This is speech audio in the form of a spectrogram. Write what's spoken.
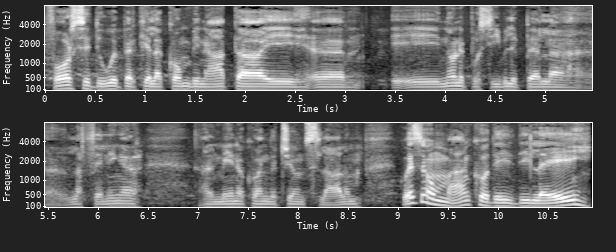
forse due perché la combinata è, eh, e non è possibile per la, la Fenninger almeno quando c'è un slalom. Questo è un manco di, di lei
